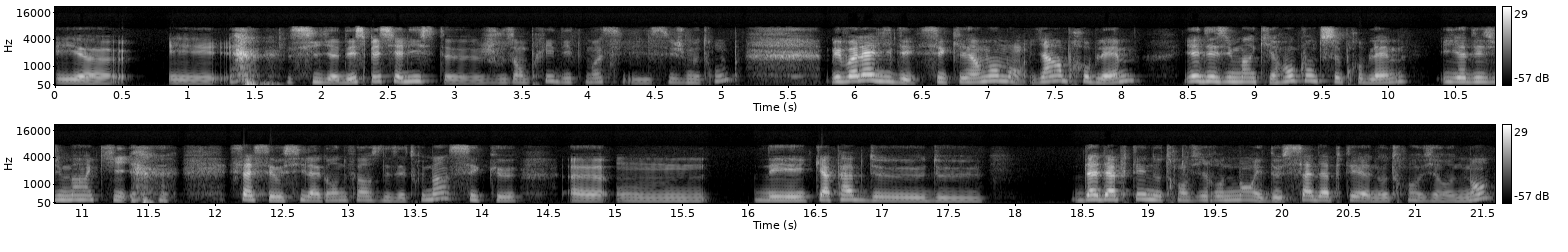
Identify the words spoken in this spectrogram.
Et, euh, et s'il y a des spécialistes, je vous en prie, dites-moi si, je me trompe. Mais voilà l'idée, c'est a un moment, il y a un problème, il y a des humains qui rencontrent ce problème, il y a des humains qui, ça c'est aussi la grande force des êtres humains, c'est que euh, on est capable de, d'adapter notre environnement et de s'adapter à notre environnement,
